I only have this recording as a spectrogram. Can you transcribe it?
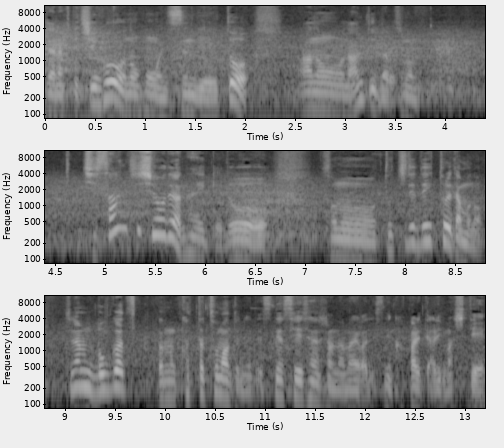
じゃなくて地方の方に住んでいるとあのなんて言うんだろうその地産地消ではないけどその土地で取れたものちなみに僕があの買ったトマトにはですね生産者の名前がですね書かれてありまして、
